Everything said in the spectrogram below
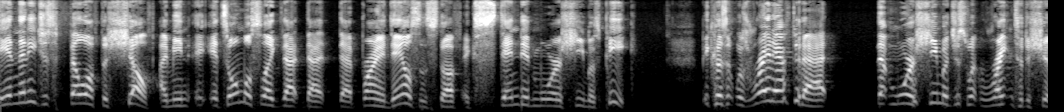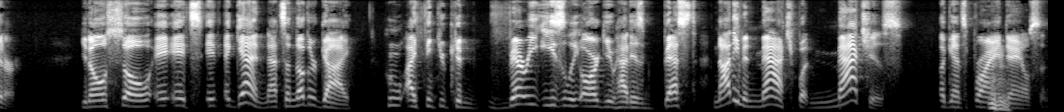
And then he just fell off the shelf. I mean, it's almost like that that that Bryan Danielson stuff extended Morishima's peak because it was right after that that Morishima just went right into the shitter. You know, so it, it's it again. That's another guy who I think you can very easily argue had his best, not even match, but matches against Bryan Mhm. Danielson.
